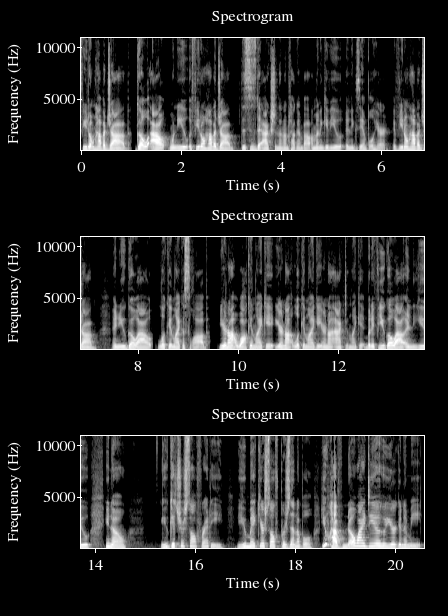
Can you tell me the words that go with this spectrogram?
If you don't have a job, go out when you if you don't have a job, this is the action that I'm talking about. I'm going to give you an example here. If you don't have a job and you go out looking like a slob, you're not walking like it, you're not looking like it, you're not acting like it. But if you go out and you, you know, you get yourself ready. You make yourself presentable. You have no idea who you're going to meet.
